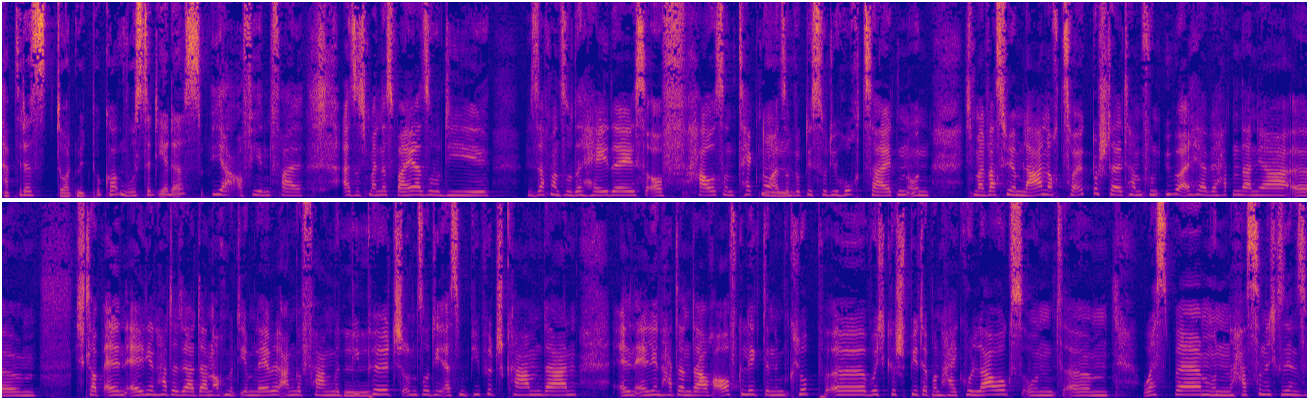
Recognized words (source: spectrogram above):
Habt ihr das dort mitbekommen? Wusstet ihr das? Ja, auf jeden Fall. Also ich meine, das war ja so die, wie sagt man so, the Heydays of House und Techno, also mhm. also wirklich so die Hochzeiten. Und ich meine, was wir im Laden auch Zeug bestellt haben von überall her. Wir hatten dann ja, ähm, ich glaube, Ellen Alien hatte da dann auch mit ihrem Label angefangen, mit mhm. B-Pitch und so. Die ersten B-Pitch kamen dann. Ellen Alien hat dann da auch aufgelegt in dem Club, äh, wo ich gespielt habe und Heiko Laux und ähm, Westbam und hast du nicht gesehen, es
